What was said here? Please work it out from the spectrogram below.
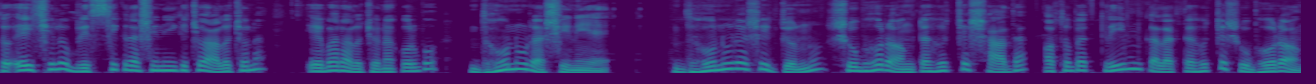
তো এই ছিল বৃশ্চিক রাশি নিয়ে কিছু আলোচনা। এবার আলোচনা করব ধনু রাশি নিয়ে। ধনু রাশির জন্য শুভ রংটা হচ্ছে সাদা অথবা ক্রিম কালারটা হচ্ছে শুভ রং।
